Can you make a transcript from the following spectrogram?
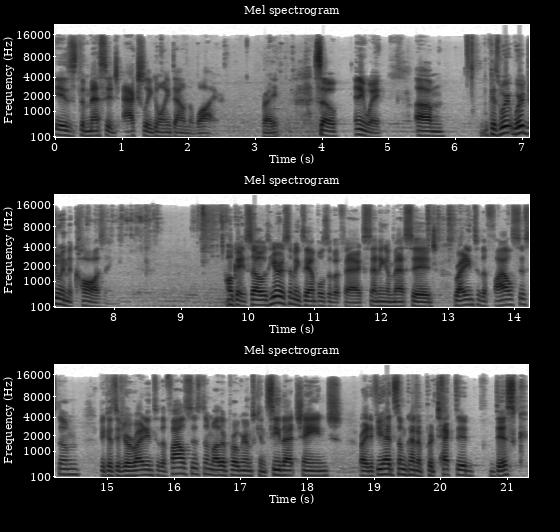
is the message actually going down the wire, right? So anyway, um, because we're, we're doing the causing. Okay, so here are some examples of effects. Sending a message, writing to the file system, because if you're writing to the file system, other programs can see that change, right? If you had some kind of protected disk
